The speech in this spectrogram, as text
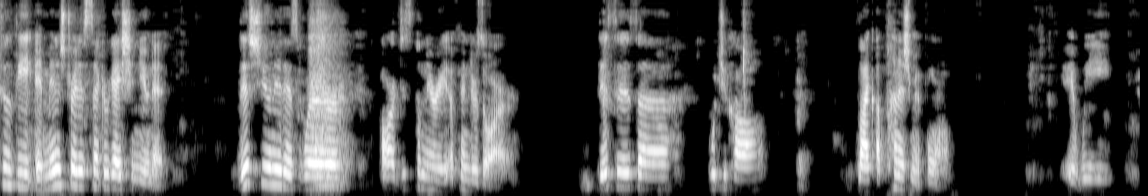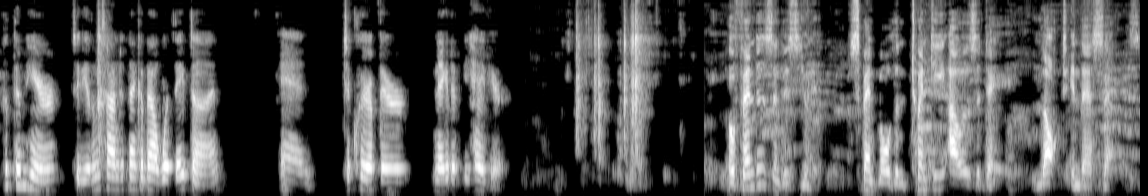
To the Administrative Segregation Unit. This unit is where our disciplinary offenders are. This is uh, what you call like a punishment for them. If we put them here to give them time to think about what they've done and to clear up their negative behavior. Offenders in this unit spend more than 20 hours a day locked in their cells.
